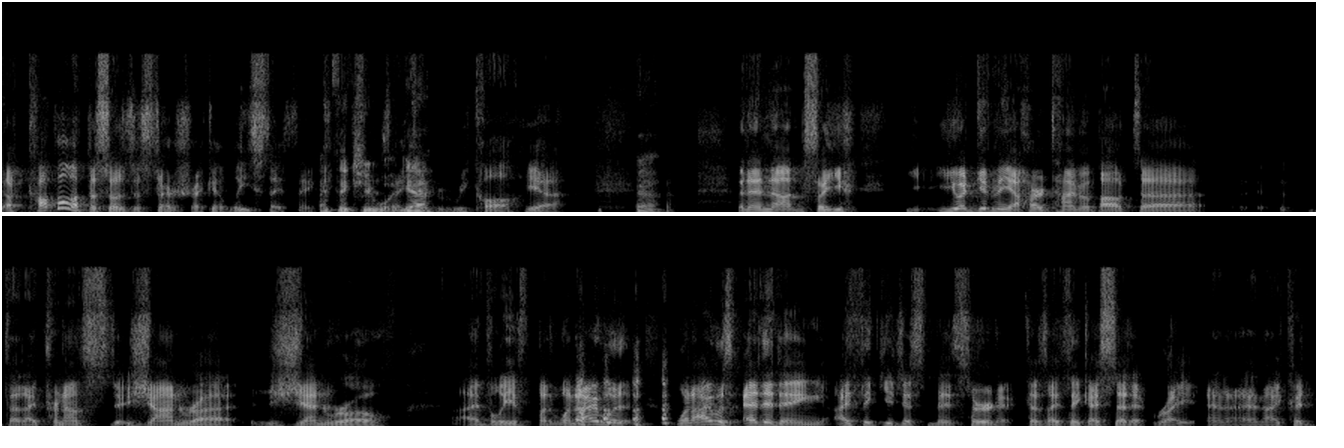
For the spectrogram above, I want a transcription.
a couple episodes of Star Trek at least, I think. I think she as was. Yeah, recall. Yeah. Yeah. And then um so you you had given me a hard time about uh that I pronounced genre genre I believe. But when I was when I was editing, I think you just misheard it because I think I said it right, and and I could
